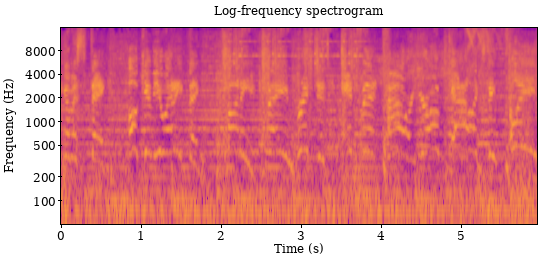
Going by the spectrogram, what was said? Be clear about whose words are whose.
Speaker 1: making a mistake! I'll give you anything! Money, fame, riches, infinite power, your own galaxy, please!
